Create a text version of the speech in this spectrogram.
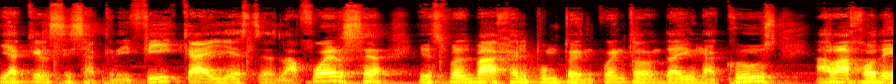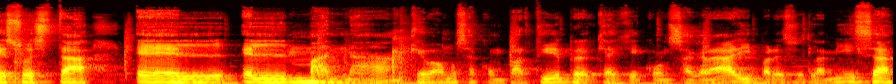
y aquel se sacrifica y esta es la fuerza y después baja el punto de encuentro donde hay una cruz, abajo de eso está el, el, maná que vamos a compartir, pero que hay que consagrar y para eso es la misa.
